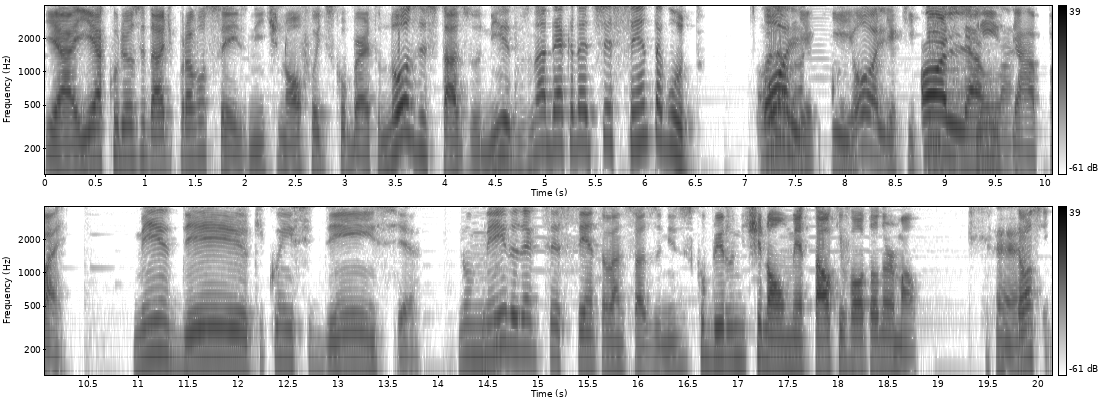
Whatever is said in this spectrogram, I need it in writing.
E aí a curiosidade para vocês, nitinol foi descoberto nos Estados Unidos na década de 60, Guto. Olha, olha aqui, olha que coincidência, olha rapaz. Meu Deus, que coincidência. No meio da década de 60, lá nos Estados Unidos, descobriram o nitinol, um metal que volta ao normal. É. Então, assim,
